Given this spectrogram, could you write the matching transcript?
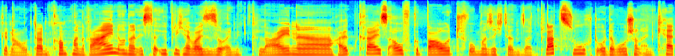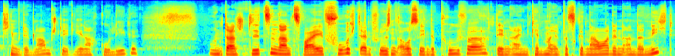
Genau, dann kommt man rein und dann ist da üblicherweise so ein kleiner Halbkreis aufgebaut, wo man sich dann seinen Platz sucht oder wo schon ein Kärtchen mit dem Namen steht, je nach Kollege. Und da sitzen dann zwei furchteinflößend aussehende Prüfer. Den einen kennt man etwas genauer, den anderen nicht.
